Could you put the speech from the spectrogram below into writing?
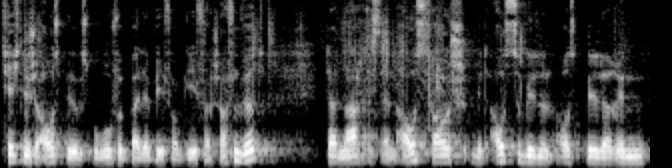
technische Ausbildungsberufe bei der BVG verschaffen wird. Danach ist ein Austausch mit Auszubildenden und Ausbilderinnen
